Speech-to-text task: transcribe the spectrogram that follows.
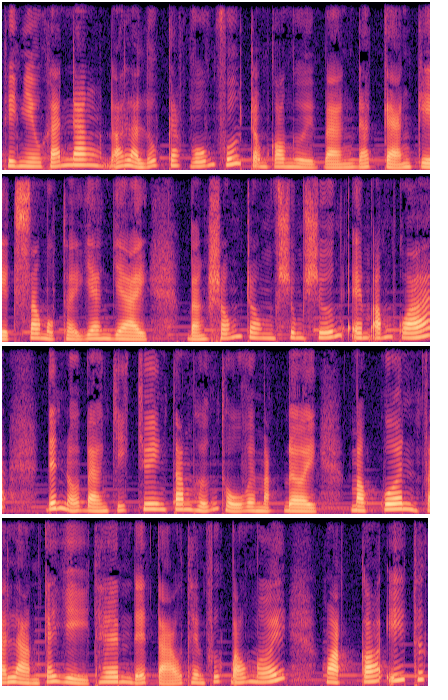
thì nhiều khả năng đó là lúc các vốn phước trong con người bạn đã cạn kiệt sau một thời gian dài. Bạn sống trong sung sướng êm ấm quá, đến nỗi bạn chỉ chuyên tâm hưởng thụ về mặt đời, mà quên phải làm cái gì thêm để tạo thêm phước báu mới, hoặc có ý thức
